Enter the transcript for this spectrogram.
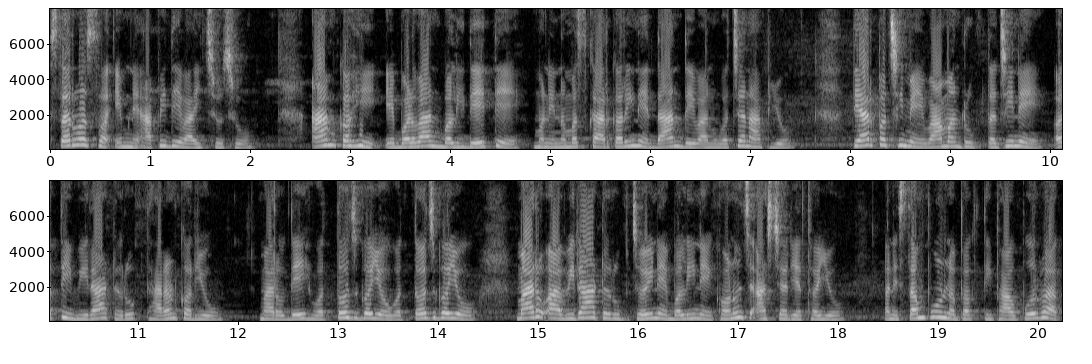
સર્વસ્વ એમને આપી દેવા ઈચ્છું છું. આમ કહી એ બળવાન બલિ દેતે મને નમસ્કાર કરીને દાન દેવાનું વચન આપ્યું. ત્યાર પછી મેં વામન રૂપ તજીને અતિ વિરાટ રૂપ ધારણ કર્યું. મારો દેહ વધતો જ ગયો, વધતો જ ગયો. મારું આ વિરાટ રૂપ જોઈને બલિને ઘણું જ આશ્ચર્ય થયું અને સંપૂર્ણ ભક્તિભાવપૂર્વક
